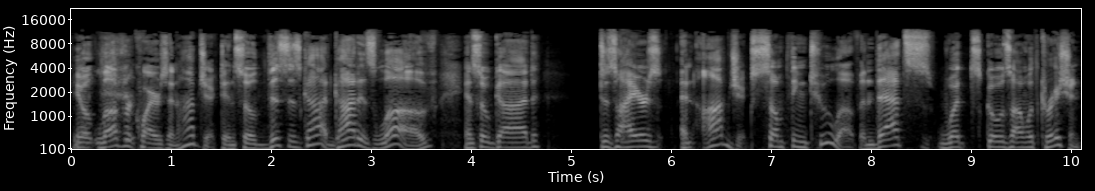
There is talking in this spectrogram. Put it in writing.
you know, love requires an object. And so this is God. God is love. And so God desires an object, something to love. And that's what goes on with creation.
